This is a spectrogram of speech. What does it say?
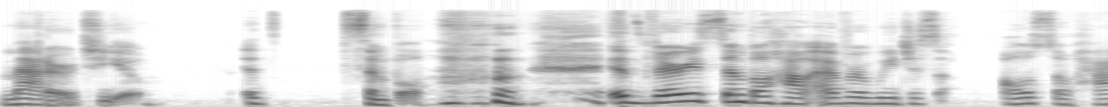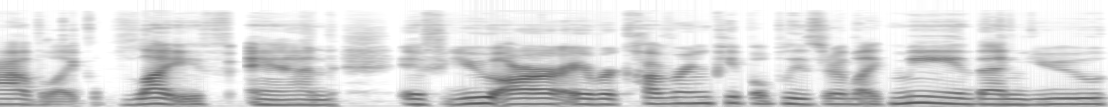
matter to you. It's simple. it's very simple. However, we just also have like life. And if you are a recovering people pleaser like me, then you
